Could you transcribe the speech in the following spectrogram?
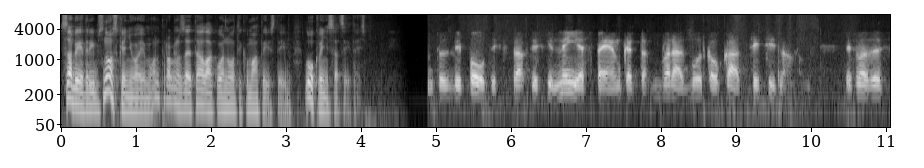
sabiedrības noskaņojumu un prognozēt tālāko notikumu attīstību. Lūk, viņa sacītais. Tas bija politiski praktiski neiespējami, ka varētu būt kaut kāds cits iznākums. Vismaz es,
